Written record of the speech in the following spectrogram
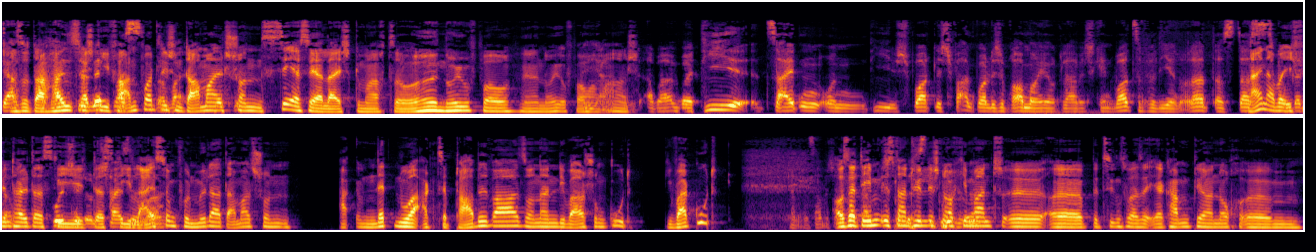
Ja, also da haben sich die Verantwortlichen damals schon sehr, sehr leicht gemacht. So, äh, Neuaufbau, ja, Neuaufbau am ja, Arsch. Aber über die Zeiten und die sportlich Verantwortliche brauchen wir ja, glaube ich, kein Wort zu verlieren, oder? Dass, das Nein, aber ich finde halt, dass die, dass die Leistung war. von Müller damals schon nicht nur akzeptabel war, sondern die war schon gut. Die war gut. Außerdem ist natürlich noch jemand, äh, äh, beziehungsweise er kam ja noch, ähm,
